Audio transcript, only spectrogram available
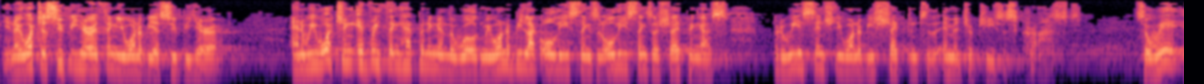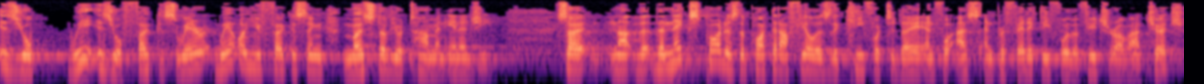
You know, you watch a superhero thing, you want to be a superhero. And we're watching everything happening in the world, and we want to be like all these things, and all these things are shaping us. But we essentially want to be shaped into the image of Jesus Christ. So where is your, where is your focus? Where, where are you focusing most of your time and energy? So now the, the next part is the part that I feel is the key for today and for us and prophetically for the future of our church.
